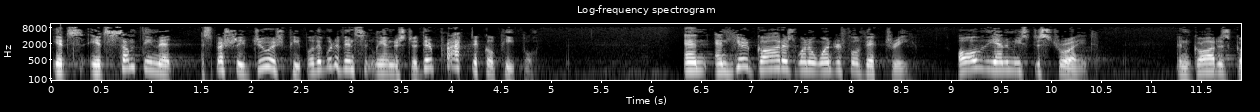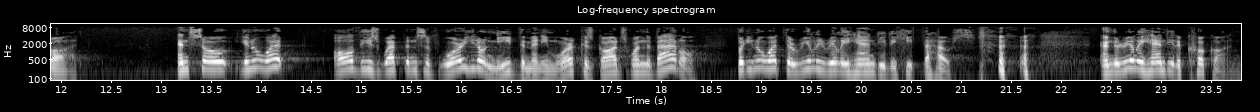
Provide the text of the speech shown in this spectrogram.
it's, it's something that especially Jewish people, they would have instantly understood. They're practical people. And, and here God has won a wonderful victory all the enemies destroyed. And God is God. And so, you know what? All these weapons of war, you don't need them anymore because God's won the battle. But you know what? They're really, really handy to heat the house. and they're really handy to cook on.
